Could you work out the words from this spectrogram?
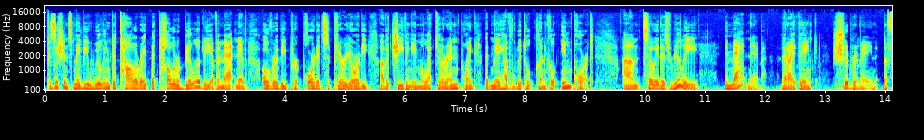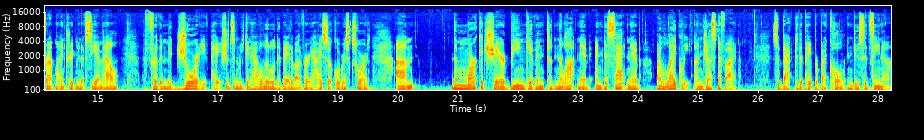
physicians may be willing to tolerate the tolerability of imatinib over the purported superiority of achieving a molecular endpoint that may have little clinical import. Um, so it is really imatinib that I think should remain the frontline treatment of CML for the majority of patients, and we can have a little debate about very high Sokal risk scores. Um, the market share being given to nilotinib and dasatinib are likely unjustified. So back to the paper by Cole and Dusetzina.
